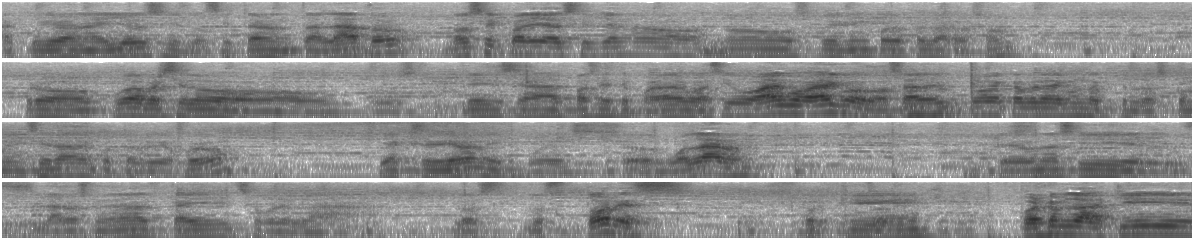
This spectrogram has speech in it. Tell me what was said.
acudieron a ellos y los citaron tal lado. No sé cuál ya ya no, no supe bien cuál fue la razón. Pero pudo haber sido, pues, sea pase de temporada o algo así, o algo, algo. O sea, pudo haber alguno que los convenciera en contra del videojuego y accedieron y pues se los volaron. Pero aún así la responsabilidad cae sobre la, los, los tutores. Porque, por ejemplo, aquí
